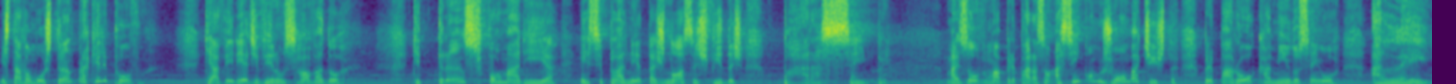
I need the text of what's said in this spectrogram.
estava mostrando para aquele povo que haveria de vir um Salvador que transformaria esse planeta, as nossas vidas para sempre. Mas houve uma preparação, assim como João Batista preparou o caminho do Senhor, a lei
